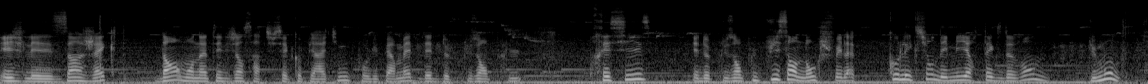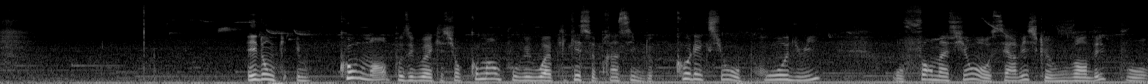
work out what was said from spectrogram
et je les injecte dans mon intelligence artificielle copywriting pour lui permettre d'être de plus en plus précise et de plus en plus puissante. Donc je fais la collection des meilleurs textes de vente du monde. Et donc, comment, posez-vous la question, comment pouvez-vous appliquer ce principe de collection aux produits, aux formations, aux services que vous vendez pour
